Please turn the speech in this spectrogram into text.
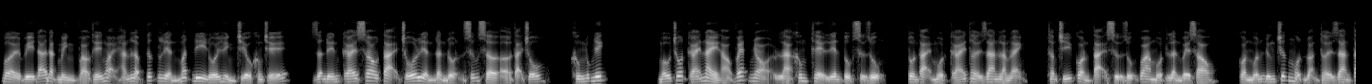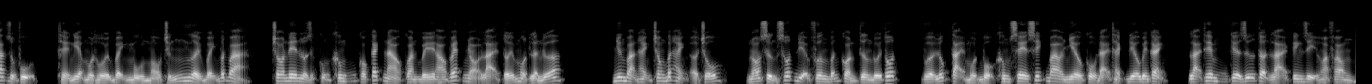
Bởi vì đã đặt mình vào thế ngoại hắn lập tức liền mất đi đối hình chiếu không chế, dẫn đến cái sau tại chỗ liền đần độn sững sờ ở tại chỗ, không núp ních mấu chốt cái này áo vét nhỏ là không thể liên tục sử dụng, tồn tại một cái thời gian làm lạnh, thậm chí còn tại sử dụng qua một lần về sau còn muốn đứng trước một đoạn thời gian tác dụng phụ, thể nghiệm một hồi bệnh mù màu chứng người bệnh vất vả, cho nên luật cũng không có cách nào quan bế áo vét nhỏ lại tới một lần nữa. Nhưng vạn hạnh trong bất hạnh ở chỗ, nó sửng sốt địa phương vẫn còn tương đối tốt, vừa lúc tại một bộ không xê xích bao nhiêu cổ đại thạch điêu bên cạnh, lại thêm kia giữ tận lại kinh dị hòa phong,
